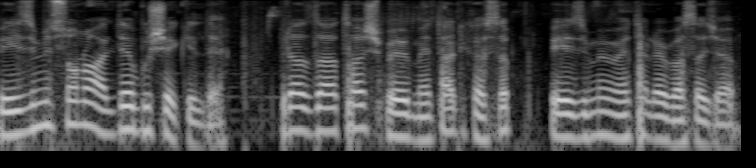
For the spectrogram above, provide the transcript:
Base'imin son halde bu şekilde. Biraz daha taş ve metal kasıp base'imi metale basacağım.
